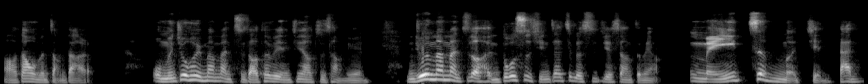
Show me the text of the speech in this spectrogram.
啊，当我们长大了，我们就会慢慢知道，特别你进到职场里面，你就会慢慢知道很多事情在这个世界上怎么样，没这么简单，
